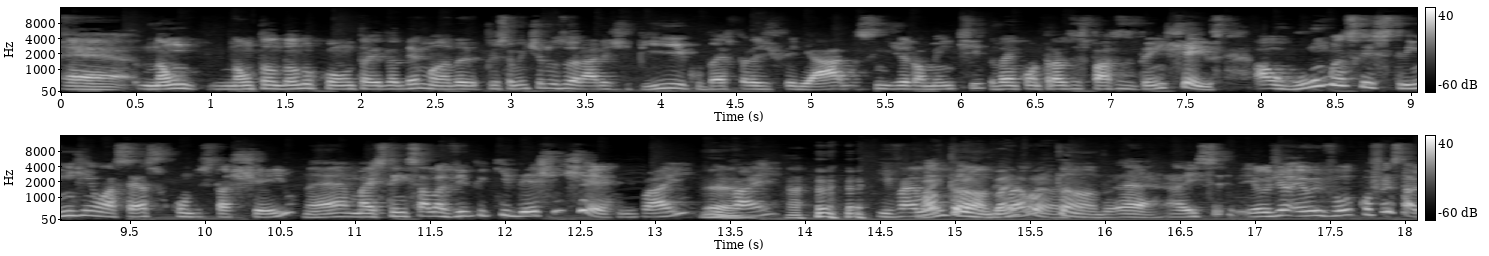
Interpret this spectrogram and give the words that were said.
é, não não estão dando conta aí da demanda, principalmente nos horários de pico, vésperas de feriado, assim, geralmente você vai encontrar os espaços bem cheios. Algumas restringem o acesso quando está cheio, né? Mas tem sala VIP que deixa encher e vai é. e vai e vai, vai lotando, entrando, vai, vai lotando. É, aí eu já eu vou confessar,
